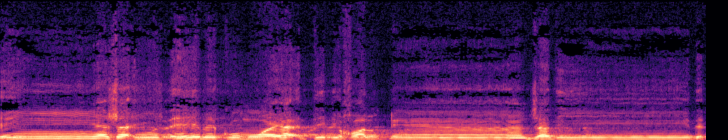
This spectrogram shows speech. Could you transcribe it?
إِن يَشَأْ يُذْهِبْكُمْ وَيَأْتِ بِخَلْقٍ جَدِيدٍ ۚ.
